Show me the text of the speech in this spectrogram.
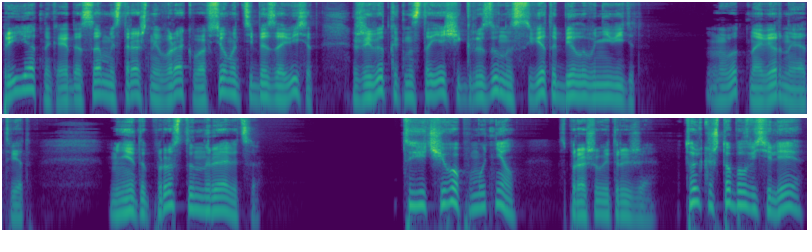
Приятно, когда самый страшный враг во всем от тебя зависит, живет как настоящий грызун и света белого не видит. Вот, наверное, ответ. Мне это просто нравится. «Ты чего помутнел?» — спрашивает рыжая. «Только что был веселее».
